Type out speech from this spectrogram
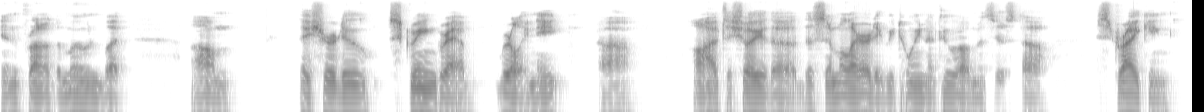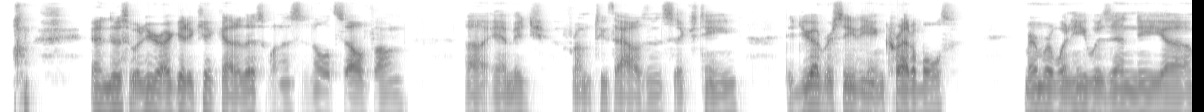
in front of the moon, but um, they sure do screen grab really neat. Uh, I'll have to show you the, the similarity between the two of them. It's just uh, striking. and this one here, I get a kick out of this one. This is an old cell phone uh, image from 2016. Did you ever see The Incredibles? Remember when he was in the uh,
